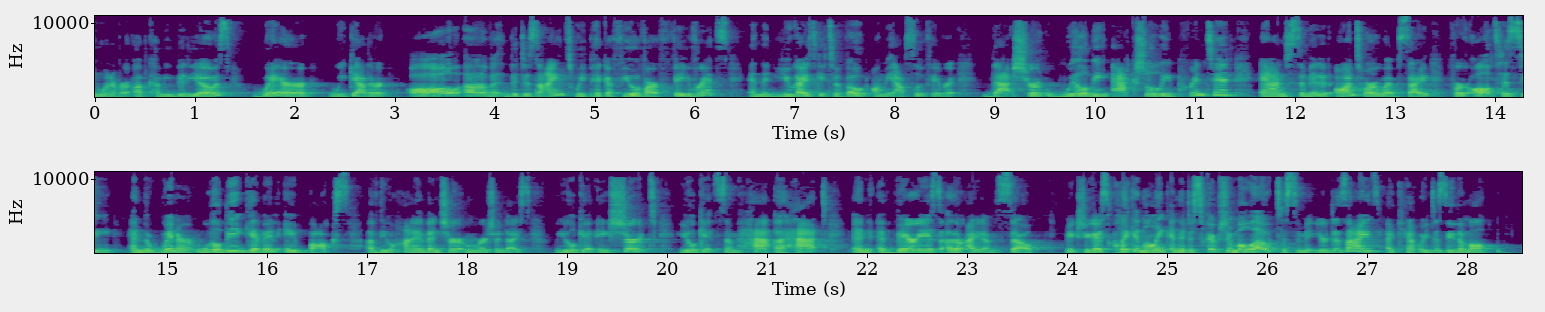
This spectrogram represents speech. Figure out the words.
in one of our upcoming videos where we gather all of the designs. We pick a few of our favorites and then you guys get to vote on the absolute favorite. That shirt will be actually printed and submitted onto our website for all to see. And the winner will be given a box of the Ohana Adventure merchandise. You'll get a shirt, you'll get some hat, a hat and various other items. So make sure you guys click in the link in the description below to submit your designs. I can't wait to see them all.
